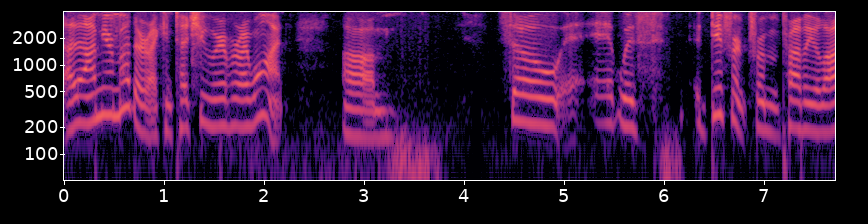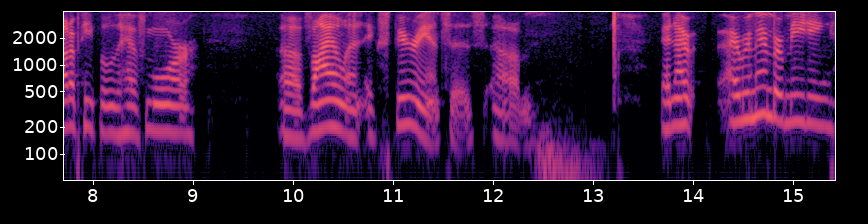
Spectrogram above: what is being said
I, I'm your mother. I can touch you wherever I want. Um, so it was different from probably a lot of people who have more uh, violent experiences. Um, and I I remember meeting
